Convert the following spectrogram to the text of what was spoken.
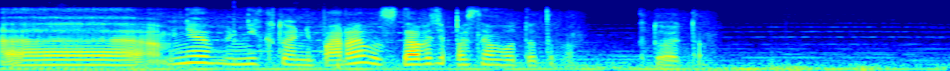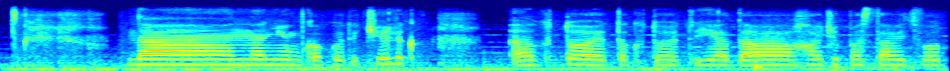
Э, мне никто не понравился. Давайте поставим вот этого. Кто это? Да, на нем какой-то челик. А, кто это, кто это? Я да хочу поставить вот,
